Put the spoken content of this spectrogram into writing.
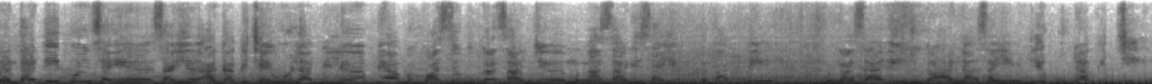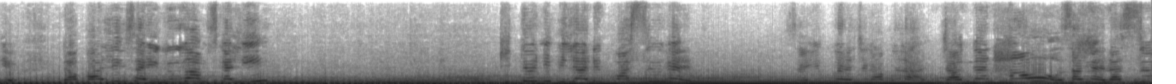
Dan tadi pun saya saya agak kecewa lah bila pihak berkuasa bukan saja mengasari saya tetapi mengasari juga anak saya. Dia budak kecil paling saya geram sekali. Kita ni bila ada kuasa kan. Saya bukan nak cakap apa lah. Jangan hauk sangat rasa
